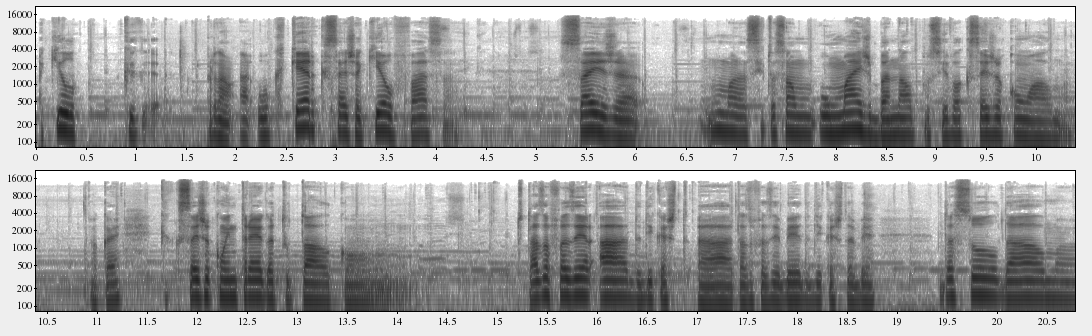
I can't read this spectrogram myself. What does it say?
aquilo que. Perdão, ah, o que quer que seja que eu faça, seja uma situação o mais banal possível, que seja com alma, ok? Que, que seja com entrega total, com. Tu estás a fazer A, dedicas-te a A, estás a fazer B, dedicas-te a B. Da soul, da alma,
